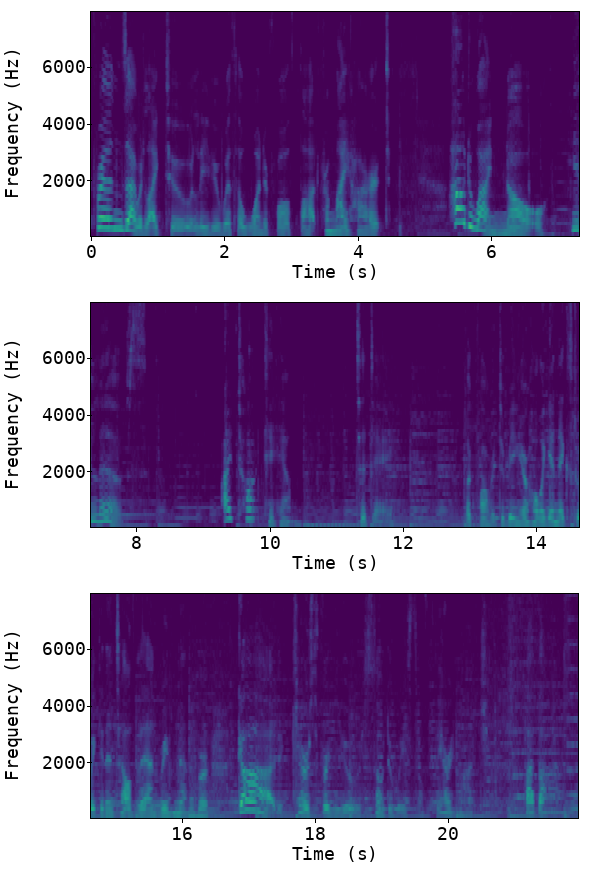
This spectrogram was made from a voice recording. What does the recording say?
Friends, I would like to leave you with a wonderful thought from my heart. How do I know He lives? I talked to Him today. Look forward to being your home again next week, and until then, remember God cares for you. So do we so very much. Bye bye.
